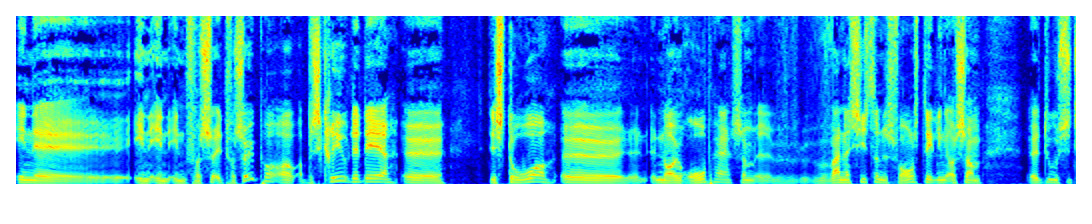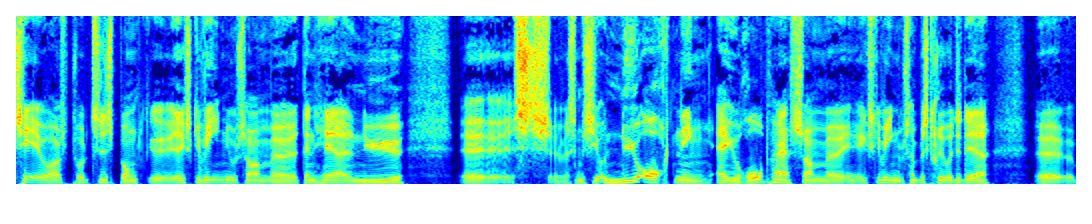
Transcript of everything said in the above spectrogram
en, øh, en, en, en forsøg, et forsøg på at, at beskrive det der... Øh, det store øh, Nordeuropa, som øh, var nazisternes forestilling, og som Øh, du citerer jo også på et tidspunkt øh, Skavenius om øh, den her nye øh, hvad skal man sige, nyordning af Europa, som øh, Skavenius han beskriver det der øh,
